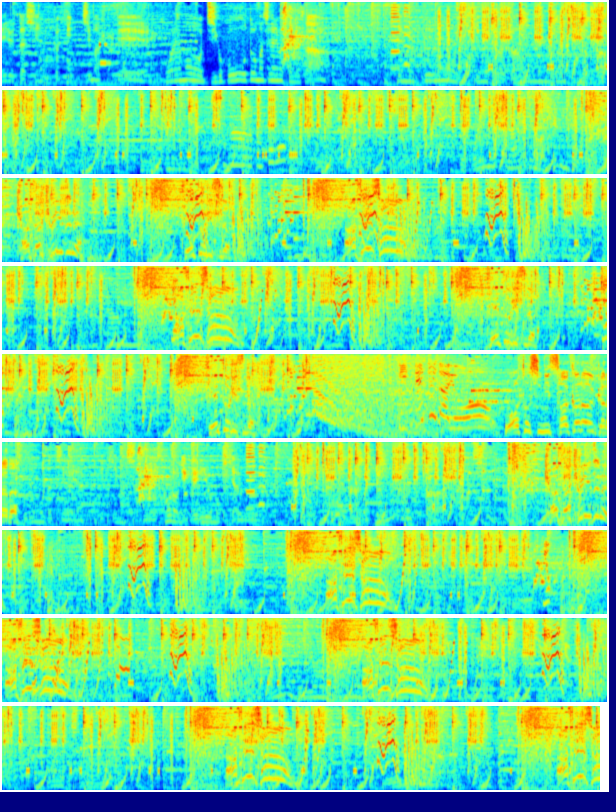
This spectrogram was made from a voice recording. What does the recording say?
エルタ進化切っちまってこれもう地獄応答待ちになりました皆さんで向くのを言ってもこれは顔面パンチでこれによって相手はヘリをカタクリズムテトリスだアセンションアセンションテトリスだテトリスだ言っててだよ私に逆らうからだ子供たちがやってきましてさらにヘリオも来ちゃう。どうかなこれヘリオからかマジでめんどいカタクリズムアセンションよアセンションアセンションアセンションアセンション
